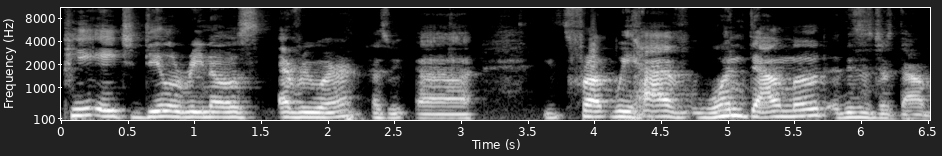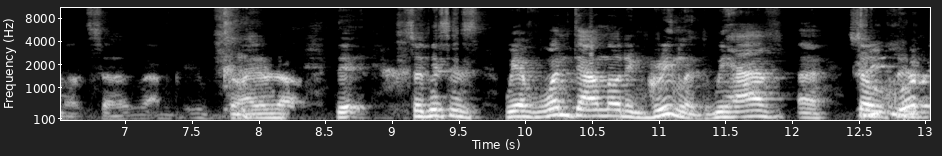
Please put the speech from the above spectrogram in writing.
PH dealerinos everywhere. As we uh, from we have one download. This is just download, so so I don't know. so this is we have one download in Greenland. We have uh, so whoever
